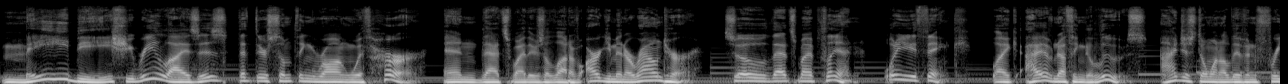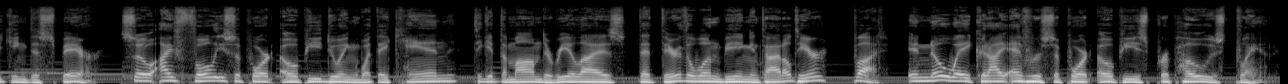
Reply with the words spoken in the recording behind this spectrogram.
maybe she realizes that there's something wrong with her, and that's why there's a lot of argument around her. So that's my plan. What do you think? Like, I have nothing to lose. I just don't want to live in freaking despair. So I fully support OP doing what they can to get the mom to realize that they're the one being entitled here, but in no way could I ever support OP's proposed plan.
